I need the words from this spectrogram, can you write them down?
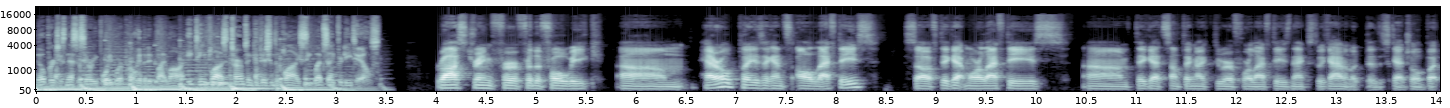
No purchase necessary. Void where prohibited by law. 18 plus terms and conditions apply. See website for details. rostering for for the full week. Um, Harold plays against all lefties, so if they get more lefties, um, if they get something like three or four lefties next week. I haven't looked at the schedule, but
